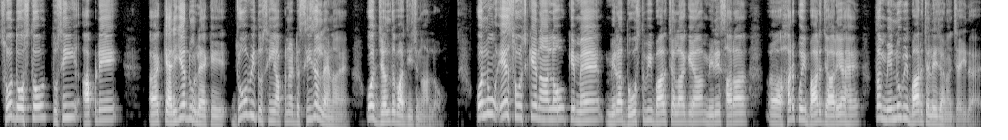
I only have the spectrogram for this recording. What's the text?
ਸੋ ਦੋਸਤੋ, ਤੁਸੀਂ ਆਪਣੇ ਕੈਰੀਅਰ ਨੂੰ ਲੈ ਕੇ ਜੋ ਵੀ ਤੁਸੀਂ ਆਪਣਾ ਡਿਸੀਜਨ ਲੈਣਾ ਹੈ, ਉਹ ਜਲਦਬਾਜ਼ੀ 'ਚ ਨਾ ਲਓ। ਉਹਨੂੰ ਇਹ ਸੋਚ ਕੇ ਨਾ ਲਓ ਕਿ ਮੈਂ, ਮੇਰਾ ਦੋਸਤ ਵੀ ਬਾਹਰ ਚਲਾ ਗਿਆ, ਮੇਰੇ ਸਾਰਾ ਹਰ ਕੋਈ ਬਾਹਰ ਜਾ ਰਿਹਾ ਹੈ ਤਾਂ ਮੈਨੂੰ ਵੀ ਬਾਹਰ ਚਲੇ ਜਾਣਾ ਚਾਹੀਦਾ ਹੈ।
